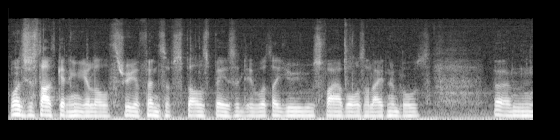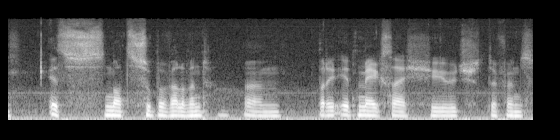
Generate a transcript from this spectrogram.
once you start getting your level 3 offensive spells, basically, whether you use fireballs or lightning bolts, um, it's not super relevant, um, but it, it makes a huge difference.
